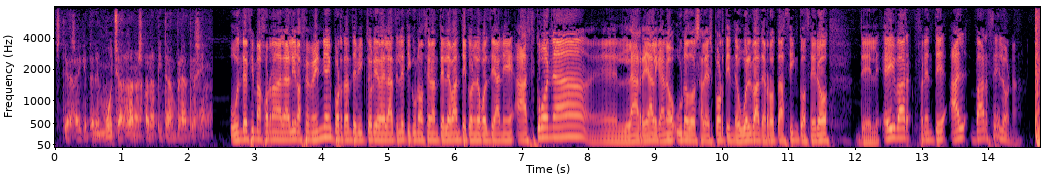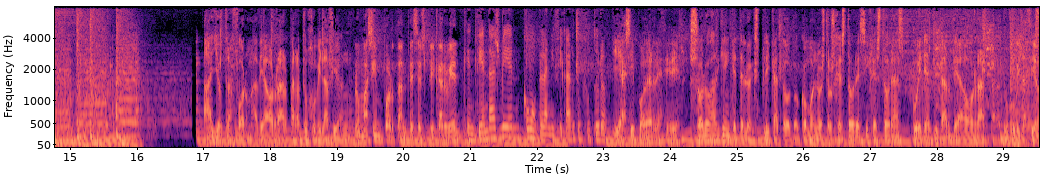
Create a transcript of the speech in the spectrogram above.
hostias, hay que tener muchas ganas para pitar un penalti así. Undécima jornada de la Liga Femenina, importante victoria del Atlético 1-0 ante Levante con el gol de Ane Azcona. Eh, la Real ganó 1-2 al Sporting de Huelva, derrota 5-0 del Eibar frente al Barcelona. Hay otra forma de ahorrar para tu jubilación. Lo más importante es explicar bien. Que entiendas bien cómo planificar tu futuro. Y así poder decidir. Solo alguien que te lo explica todo, como nuestros gestores y gestoras, puede ayudarte a ahorrar para tu jubilación.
